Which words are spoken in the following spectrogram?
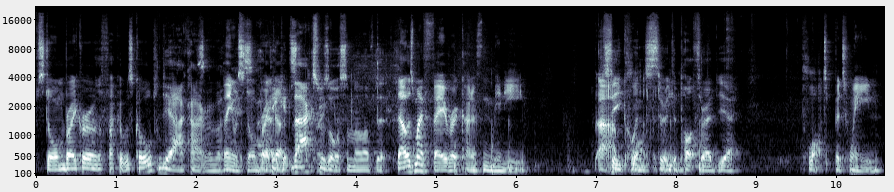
Stormbreaker or the fuck it was called. yeah, I can't remember. I think it was I Stormbreaker. think it's- the axe was awesome. I loved it. that was my favorite kind of mini uh, Sequence plot through the between, plot thread. Yeah. plot between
